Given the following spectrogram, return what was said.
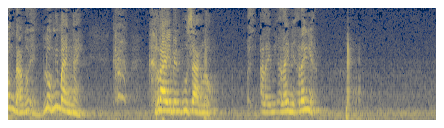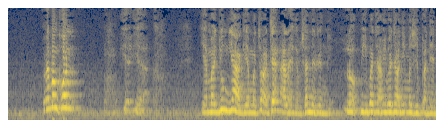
ต้องถามตัวเอง โลกนี้มาอย่างไง ใครเป็นผู้สร้างโลก อะไรนี่อะไรนี่อะไรเนี่ยแล้วบางคนอย่าอย่าอย่ามายุ่งยากอย่ามาเจาะแจ๊อะไรกับฉันในเรื่องนี้ โลกมีพระเจ้ามีพระเจ้านี้ไม่ใช่ประเด็น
